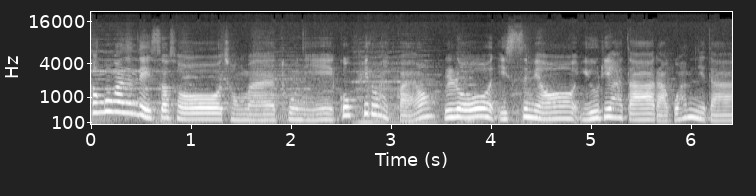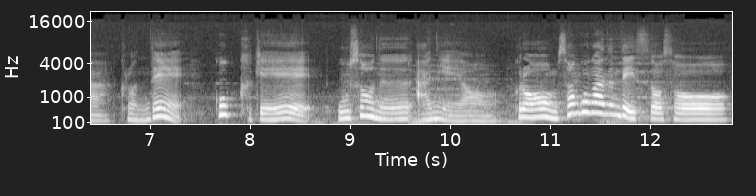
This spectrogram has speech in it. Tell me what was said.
성공하는 데 있어서 정말 돈이 꼭 필요할까요? 물론 있으면 유리하다라고 합니다. 그런데 꼭 그게 우선은 아니에요. 그럼 성공하는 데 있어서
